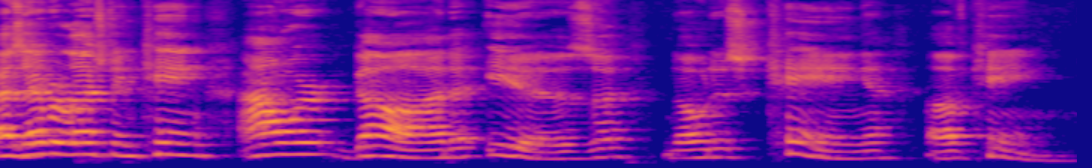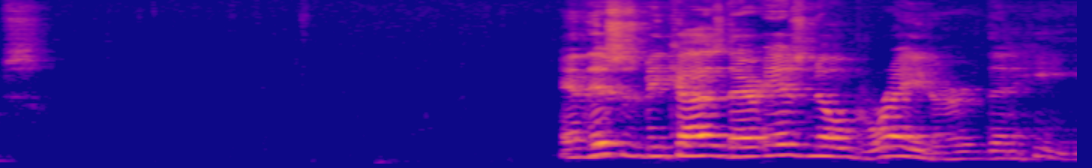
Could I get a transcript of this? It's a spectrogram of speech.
As everlasting King, our God is, notice, King of kings. And this is because there is no greater than He.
